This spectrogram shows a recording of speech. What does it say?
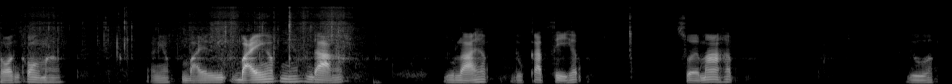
ท้อนกล้องมาครับอันนี้ครับใบใบครับเนี่ยด่างครับ ดูลายครับ ดูกัดสีครับ สวยมากครับ ดูครับ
